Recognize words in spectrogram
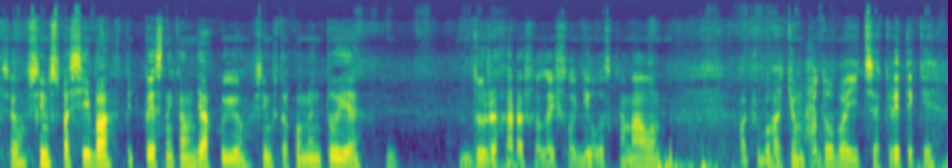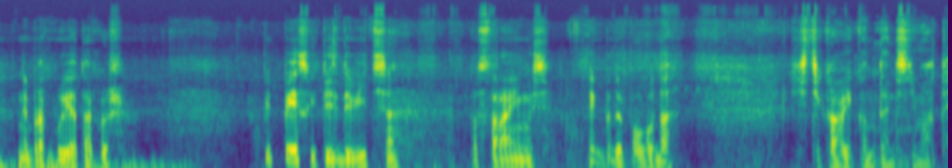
Все, всім спасибо, підписникам дякую, всім, хто коментує. Дуже хорошо зайшло діло з каналом. Бачу, багатьом подобається, критики не бракує також. Підписуйтесь, дивіться, постараємось, як буде погода, якийсь цікавий контент знімати.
